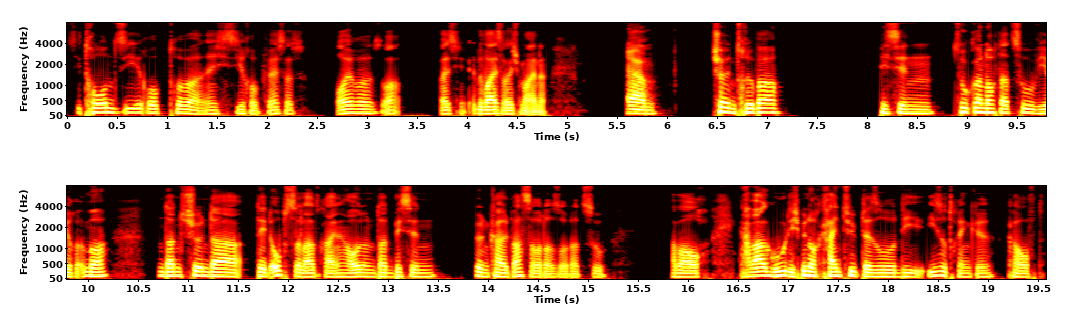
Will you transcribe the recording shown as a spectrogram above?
Zitronensirup drüber. Nicht Sirup, wer ist das? Säure, so, weiß ich nicht. Du weißt, was ich meine. Ähm, schön drüber. Bisschen Zucker noch dazu, wie auch immer. Und dann schön da den Obstsalat reinhauen und dann ein bisschen schön kalt Wasser oder so dazu. Aber auch, aber gut, ich bin auch kein Typ, der so die Isotränke kauft.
